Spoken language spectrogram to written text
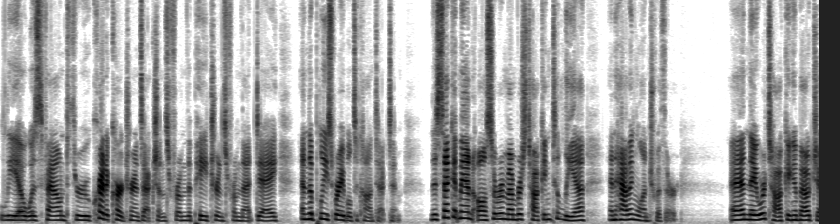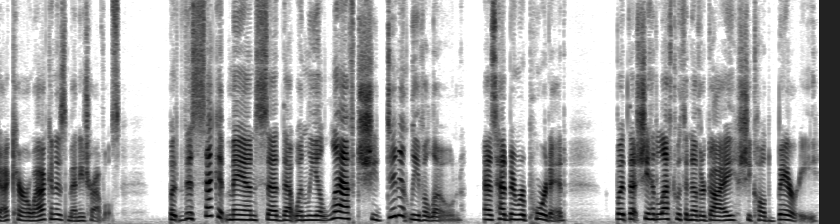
Leah was found through credit card transactions from the patrons from that day, and the police were able to contact him. The second man also remembers talking to Leah and having lunch with her, and they were talking about Jack Kerouac and his many travels. But this second man said that when Leah left, she didn't leave alone, as had been reported, but that she had left with another guy she called Barry.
